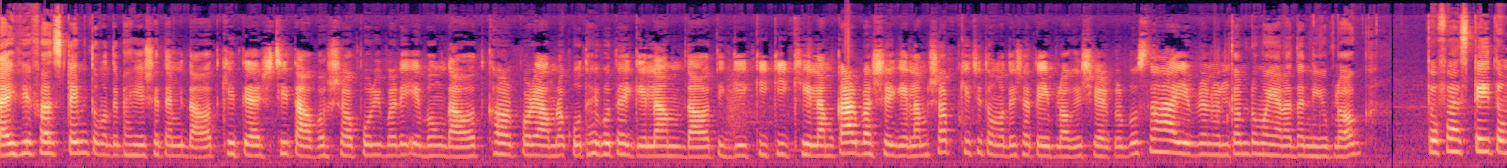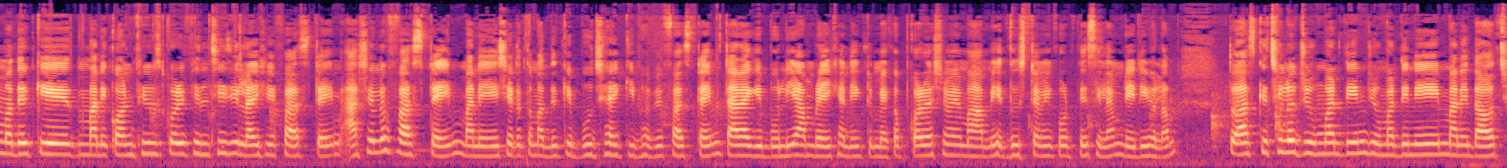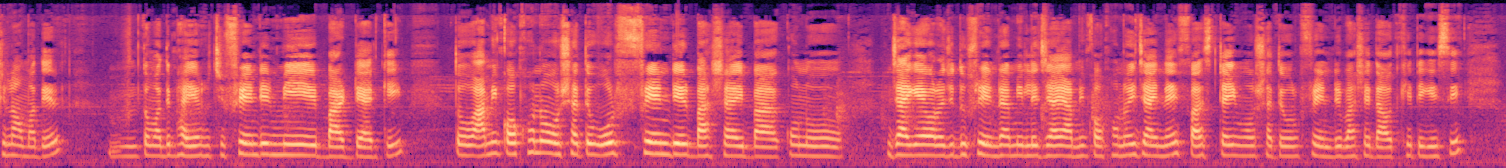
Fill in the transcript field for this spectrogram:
লাইফে first time তোমাদের ভাইয়ের সাথে আমি দাওয়াত খেতে আসছি, তা অবশ্য পরিবারে এবং দাওয়াত খাওয়ার পরে আমরা কোথায় কোথায় গেলাম, দাওয়াতে গিয়ে কি কি খেলাম, কার বাসায় গেলাম সব কিছু তোমাদের সাথে এই ব্লগে শেয়ার করব। So hi everyone welcome to my another new blog তো ফার্স্টেই তোমাদেরকে মানে কনফিউজ করে ফেলছি যে লাইফে ফার্স্ট টাইম আসলে ফার্স্ট টাইম মানে সেটা তোমাদেরকে বুঝাই কীভাবে ফার্স্ট টাইম তার আগে বলি, আমরা এখানে একটু মেকআপ করার সময় মা মেয়ে দুষ্টামি করতেছিলাম রেডি হলাম। তো আজকে ছিল জুম্মার দিন। জুম্মার দিনে মানে দাওয়াত ছিল আমাদের। তোমাদের ভাইয়ার হচ্ছে ফ্রেন্ডের মেয়ের বার্থডে আর কি। তো আমি কখনো ওর সাথে ওর ফ্রেন্ডের বাসায় বা কোনো জায়গায় ওরা যদি ফ্রেন্ডরা মিলে যায়, আমি কখনোই যাই নাই। ফার্স্ট টাইম ওর সাথে ওর ফ্রেন্ডের বাসায় দাওয়াত খেতে গেছি।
